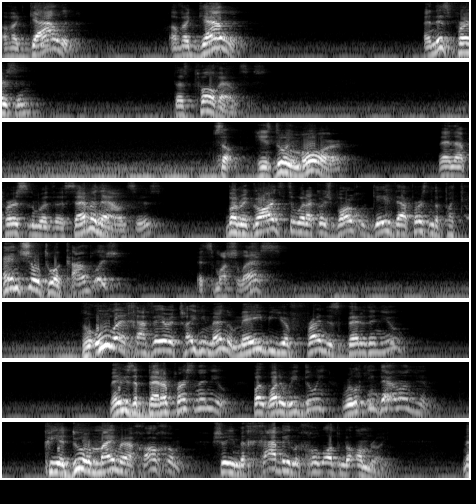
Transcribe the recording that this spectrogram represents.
of a gallon. Of a gallon. And this person does 12 ounces. So he's doing more than a person with the seven ounces. But in regards to what Akash Baruch Hu gave that person the potential to accomplish, it's much less. Maybe your friend is better than you. Maybe he's a better person than you. But what are we doing? We're looking down on him. Now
